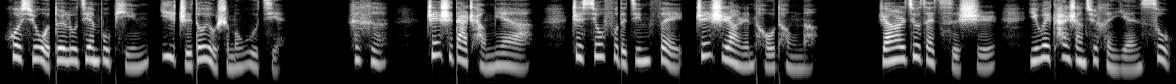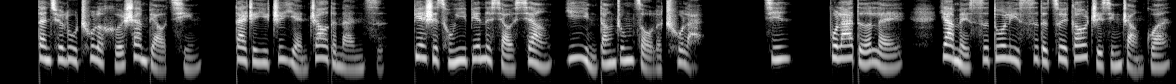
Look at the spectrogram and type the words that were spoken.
或许我对路见不平一直都有什么误解。呵呵，真是大场面啊！这修复的经费真是让人头疼呢。然而就在此时，一位看上去很严肃，但却露出了和善表情，戴着一只眼罩的男子，便是从一边的小巷阴影当中走了出来。金。布拉德雷，亚美斯多利斯的最高执行长官，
